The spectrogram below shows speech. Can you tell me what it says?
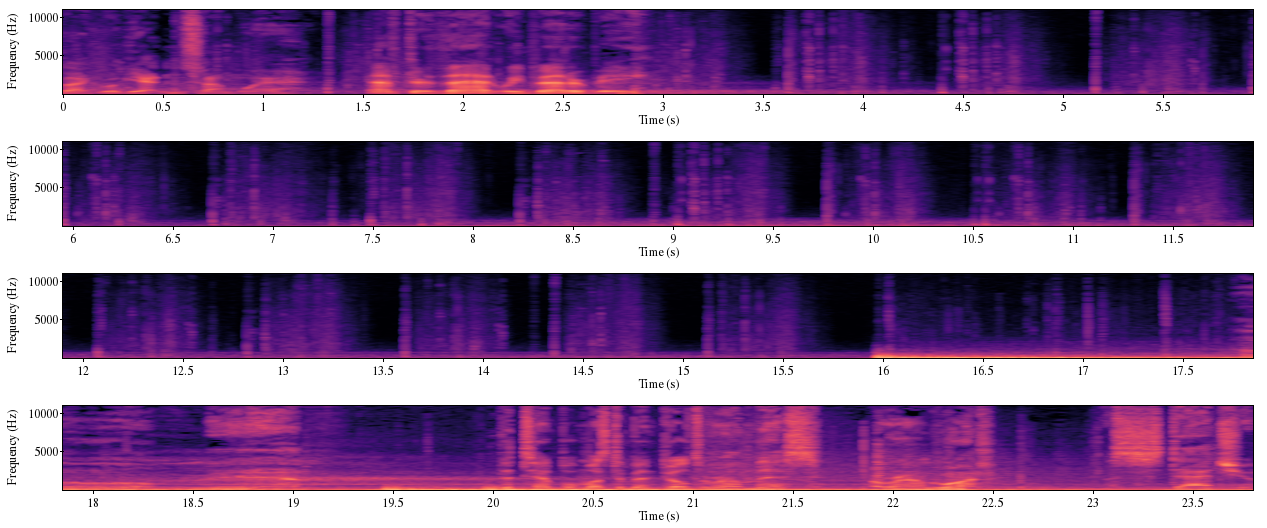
Looks like we're getting somewhere. After that, we better be. Oh, Man. The temple must have been built around this. Around what? A statue.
